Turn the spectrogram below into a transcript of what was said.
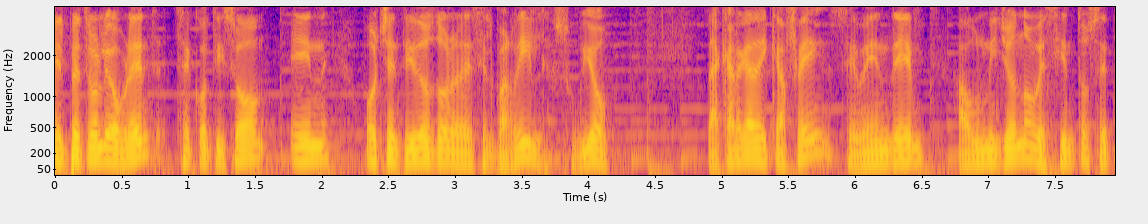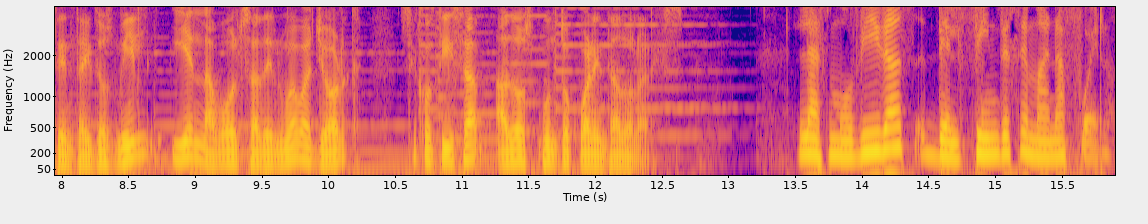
El petróleo Brent se cotizó en 82 dólares el barril, subió. La carga de café se vende a 1.972.000 y en la bolsa de Nueva York se cotiza a 2.40 dólares. Las movidas del fin de semana fueron.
